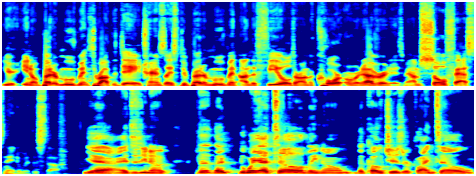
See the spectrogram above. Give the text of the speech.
your you know better movement throughout the day. It translates through better movement on the field or on the court or whatever it is man. I'm so fascinated with this stuff. Yeah, it's you know the, the the way I tell you know the coaches or clientele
